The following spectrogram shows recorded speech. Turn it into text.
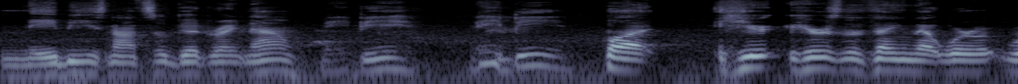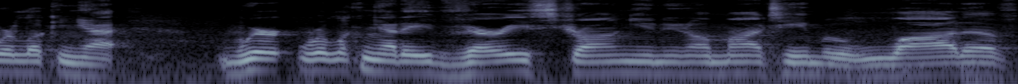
maybe he's not so good right now. Maybe, maybe. But here, here's the thing that we're we're looking at. We're we're looking at a very strong Union Omaha team with a lot of,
